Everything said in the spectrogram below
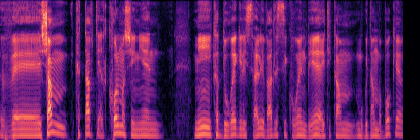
ושם כתבתי על כל מה שעניין מכדורגל ישראלי ועד לסיקורי NBA, הייתי קם מוקדם בבוקר,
